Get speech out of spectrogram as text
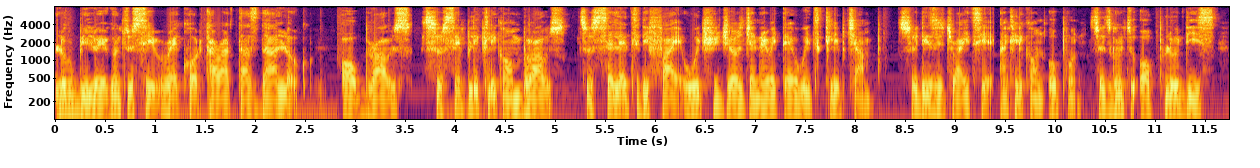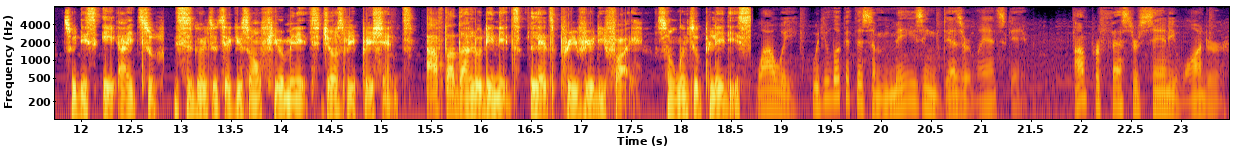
look below, you're going to see record characters dialog or browse. So simply click on browse to select the file which you just generated with Clipchamp. So this is right here and click on open. So it's going to upload this to this AI tool. This is going to take you some few minutes. Just be patient. After downloading it, let's preview the file. So I'm going to play this. Wowie, would you look at this amazing desert landscape? I'm Professor Sandy Wanderer,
